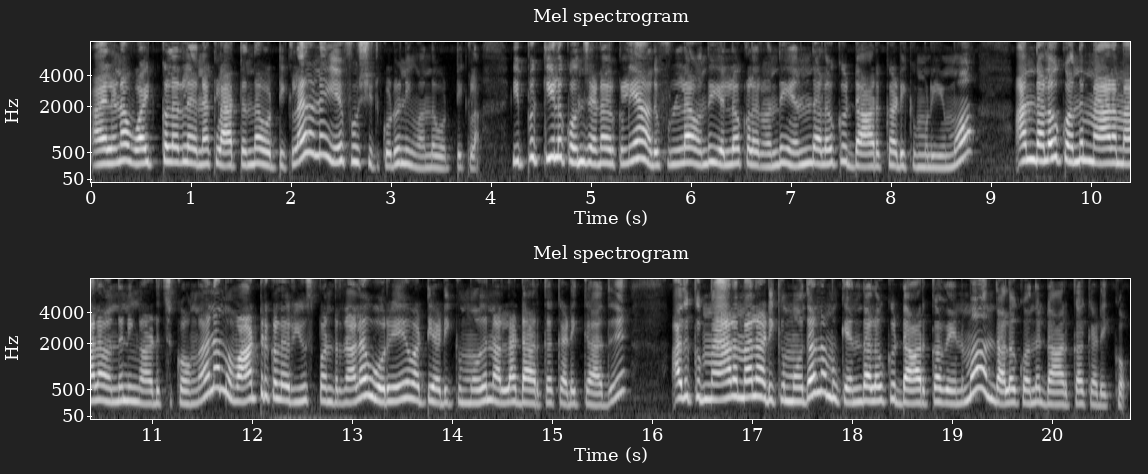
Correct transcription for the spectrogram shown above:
இல்லைனா ஒயிட் கலரில் என்ன கிளாத் இருந்தால் ஒட்டிக்கலாம். இல்லைனா ஏ ஃபோர் ஷீட் கூட நீங்கள் வந்து ஒட்டிக்கலாம். இப்போ கீழே கொஞ்சம் இடம் இருக்கு இல்லையா? அது ஃபுல்லாக வந்து எல்லோ கலர் வந்து எந்த அளவுக்கு டார்க் அடிக்க முடியுமோ அந்த அளவுக்கு வந்து மேலே மேலே வந்து நீங்கள் அடிச்சுக்கோங்க. நம்ம வாட்டர் கலர் யூஸ் பண்ணுறதுனால ஒரே வாட்டி அடிக்கும் போது நல்லா டார்க்காக கிடைக்காது. அதுக்கு மேலே மேலே அடிக்கும் போது தான் நமக்கு எந்த அளவுக்கு டார்க்காக வேணுமோ அந்த அளவுக்கு வந்து டார்க்காக கிடைக்கும்.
